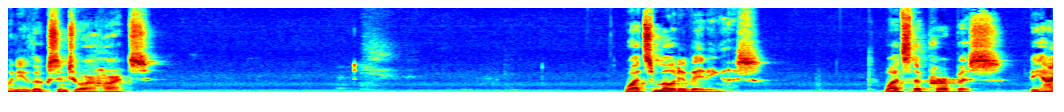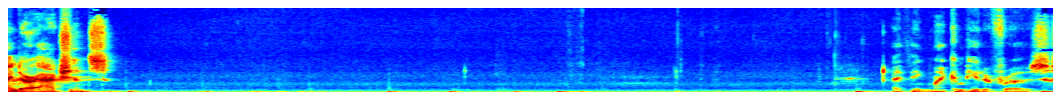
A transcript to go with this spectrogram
when he looks into our hearts? What's motivating us? What's the purpose behind our actions? I think my computer froze.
